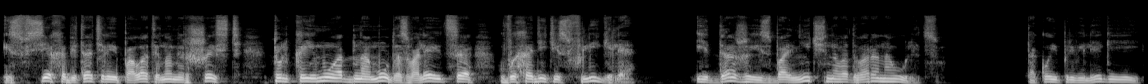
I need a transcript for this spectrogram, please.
Из всех обитателей палаты номер шесть только ему одному дозволяется выходить из флигеля и даже из больничного двора на улицу. Такой привилегией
